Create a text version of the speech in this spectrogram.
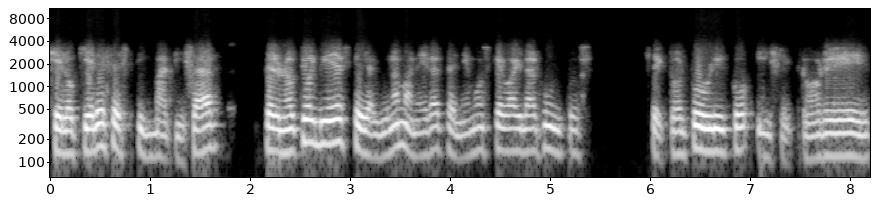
que lo quieres estigmatizar, pero no te olvides que de alguna manera tenemos que bailar juntos, sector público y sector eh,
